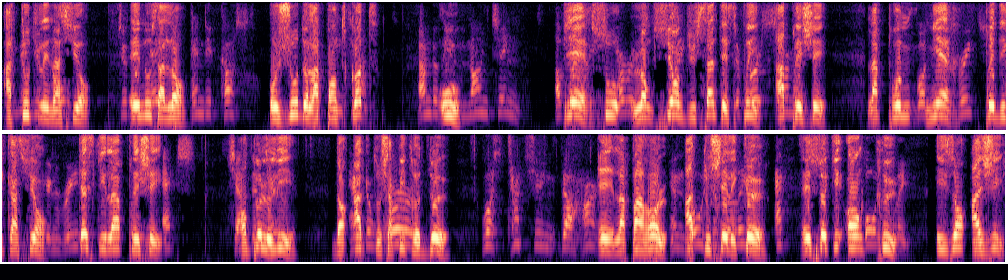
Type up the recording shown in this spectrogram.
à toutes les nations. Et nous allons au jour de la Pentecôte où Pierre, sous l'onction du Saint-Esprit, a prêché la première prédication. Qu'est-ce qu'il a prêché? On peut le lire dans Actes au chapitre 2. Et la parole a touché les cœurs. Et ceux qui ont cru, ils ont agi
